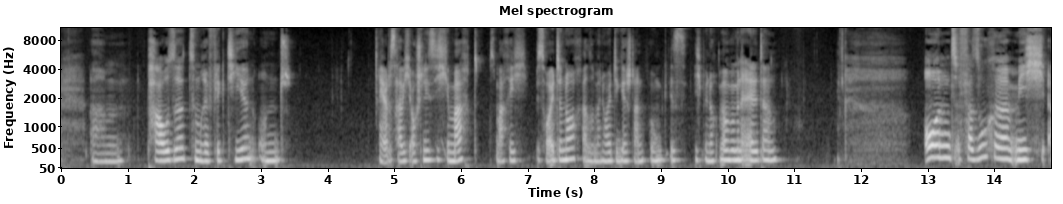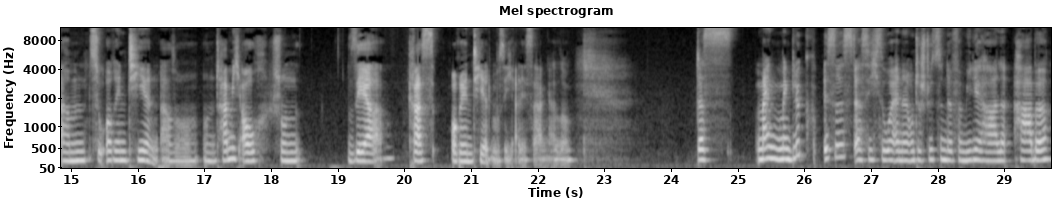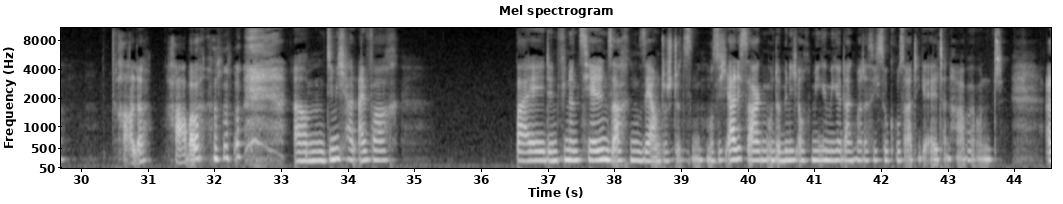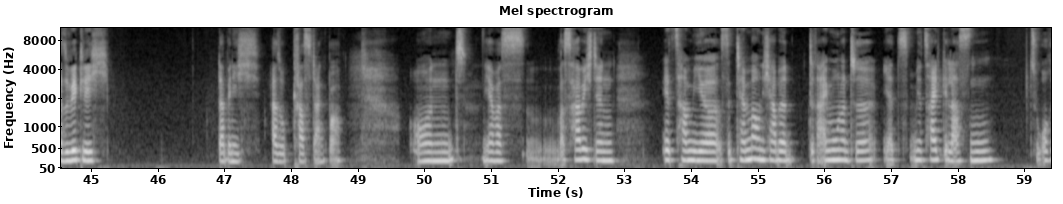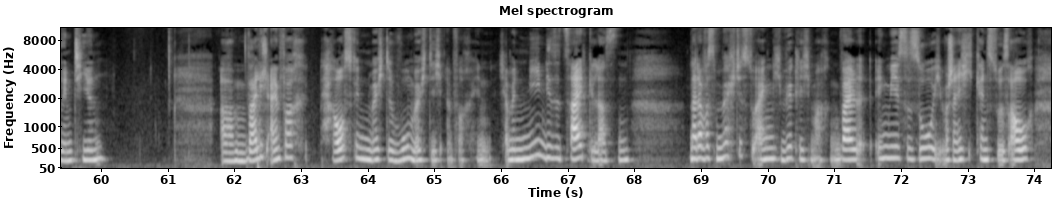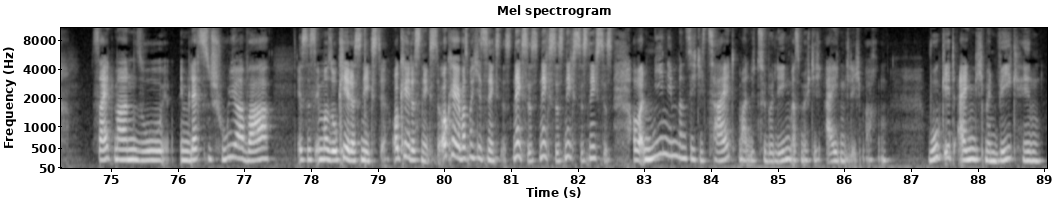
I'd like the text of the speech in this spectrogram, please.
ähm, Pause zum Reflektieren und ja, das habe ich auch schließlich gemacht. Das mache ich bis heute noch. Also mein heutiger Standpunkt ist, ich bin noch immer bei meinen Eltern und versuche mich ähm, zu orientieren. Also und habe mich auch schon sehr krass orientiert, muss ich ehrlich sagen. Also das mein, mein Glück ist es, dass ich so eine unterstützende Familie habe, Hale, habe, ähm, die mich halt einfach bei den finanziellen Sachen sehr unterstützen, muss ich ehrlich sagen. Und da bin ich auch mega, mega dankbar, dass ich so großartige Eltern habe. Und also wirklich, da bin ich also krass dankbar. Und ja, was, was habe ich denn? Jetzt haben wir September und ich habe drei Monate jetzt mir Zeit gelassen zu orientieren ähm, weil ich einfach herausfinden möchte, wo möchte ich einfach hin. Ich habe mir nie diese Zeit gelassen. Na, da was möchtest du eigentlich wirklich machen? Weil irgendwie ist es so, ich, wahrscheinlich kennst du es auch, seit man so im letzten Schuljahr war, ist es immer so, okay, das nächste, okay, das nächste, okay, was mache ich jetzt nächstes, nächstes, nächstes, nächstes, nächstes. Aber nie nimmt man sich die Zeit, mal zu überlegen, was möchte ich eigentlich machen? Wo geht eigentlich mein Weg hin?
